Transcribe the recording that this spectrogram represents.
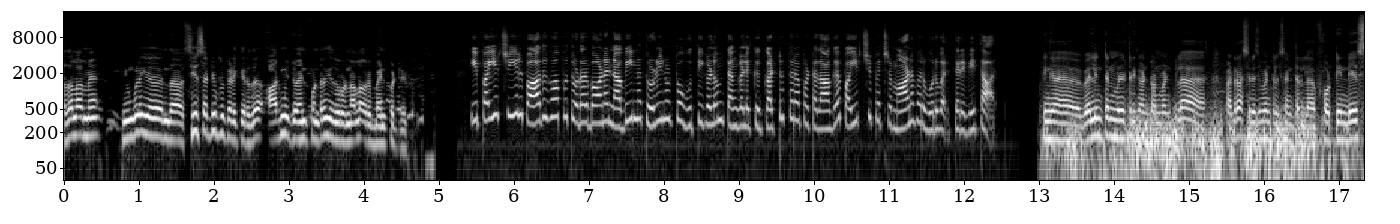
அதெல்லாமே இவங்களுக்கு இந்த சி சர்டிஃபிகேட் கிடைக்கிறது ஆர்மி ஜாயின் பண்ணுறது இது ஒரு நல்ல ஒரு பெனிஃபிட் இருக்குது இப்பயிற்சியில் பாதுகாப்பு தொடர்பான நவீன தொழில்நுட்ப உத்திகளும் தங்களுக்கு கற்றுத்தரப்பட்டதாக பயிற்சி பெற்ற மாணவர் ஒருவர் தெரிவித்தார். இங்கே வெல்லிங்டன் மிலிட்ரி கண்டோன்மெண்ட்டில் மெட்ராஸ் ரெஜிமெண்டல் சென்டரில் fourteen days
